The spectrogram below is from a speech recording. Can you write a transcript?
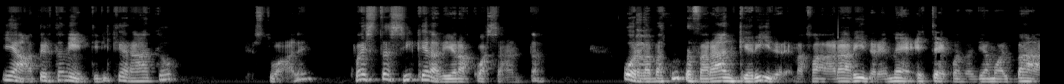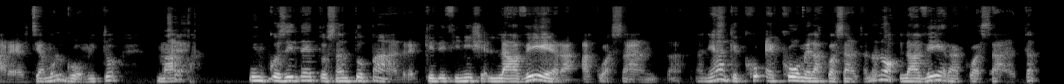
e ha apertamente dichiarato, testuale, questa sì che è la vera acqua santa. Ora la battuta farà anche ridere, ma farà ridere me e te quando andiamo al bar e alziamo il gomito, ma certo. un cosiddetto santo padre che definisce la vera acqua santa, neanche co- è come l'acqua santa, no, no, la vera acqua santa,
